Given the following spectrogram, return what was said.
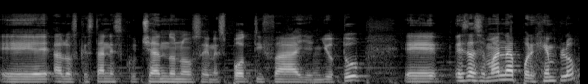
eh, a los que están escuchándonos en Spotify, en YouTube. Eh, esta semana, por ejemplo,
